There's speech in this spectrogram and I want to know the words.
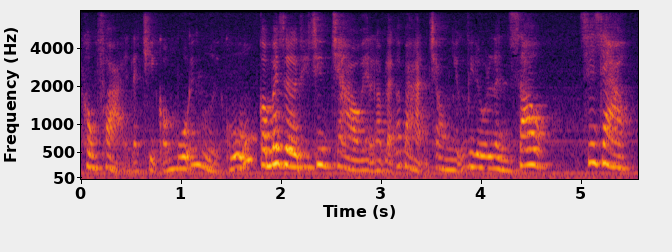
không phải là chỉ có mỗi người cũ. Còn bây giờ thì xin chào và hẹn gặp lại các bạn trong những video lần sau. Xin chào!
